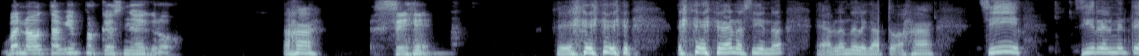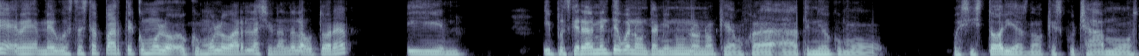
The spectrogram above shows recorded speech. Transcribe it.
Bueno, también porque es negro. Ajá. Sí. Sí. bueno, sí, ¿no? Eh, hablando del gato, ajá. Sí, sí, realmente me, me gustó esta parte, cómo lo, cómo lo va relacionando la autora. Y, y pues que realmente, bueno, también uno, ¿no? Que a lo mejor ha, tenido como, pues, historias, ¿no? Que escuchamos,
